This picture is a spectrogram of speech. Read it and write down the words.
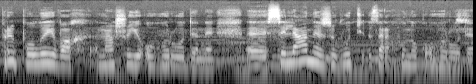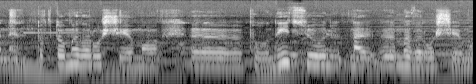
при поливах нашої огородини. Селяни живуть за рахунок огородини. Тобто ми вирощуємо полуницю, ми вирощуємо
